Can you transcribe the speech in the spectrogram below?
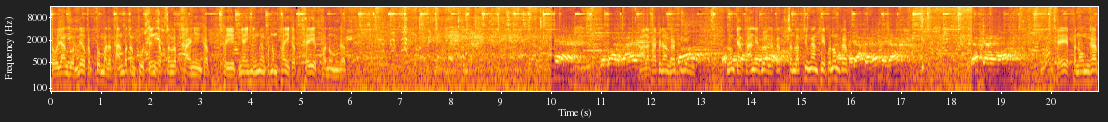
ตัวอย่างรวดเร็วครับพวกมาตรฐานบ่ต้องพูดถึงครับสำหรับค่ายนี้ครับเพกใหญ่แห่งเมืองพนมไพรครับเทพพนมครับเอาละครับพี่น้องครับพี่เลี้ยงลงจากฐานเรียบร้อยแล้วครับสำหรับทีมงานเทพพนมครับ เทพพนมครับ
